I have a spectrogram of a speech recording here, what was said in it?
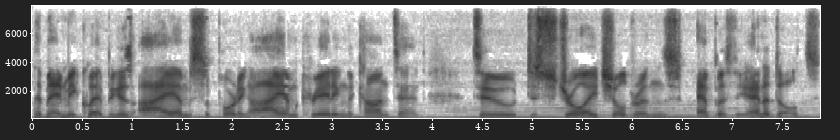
that made me quit because I am supporting, I am creating the content to destroy children's empathy and adults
